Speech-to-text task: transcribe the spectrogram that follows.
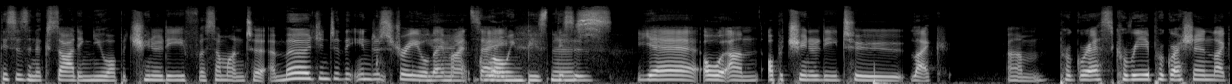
This is an exciting new opportunity for someone to emerge into the industry, or they might say, growing business. This is, yeah, or um, opportunity to like um, progress, career progression. Like,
